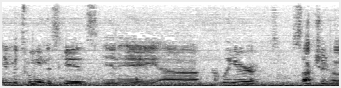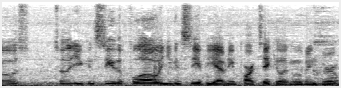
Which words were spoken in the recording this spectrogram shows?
in between the skids in a uh, clear suction hose so that you can see the flow and you can see if you have any particulate moving through.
